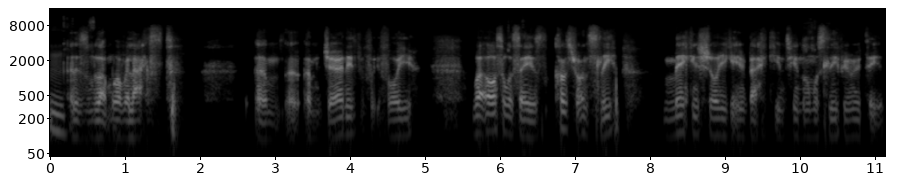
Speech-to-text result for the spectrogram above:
mm. and it's a lot more relaxed um, um, journey for you. What I also would say is concentrate on sleep, making sure you're getting back into your normal sleeping routine.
